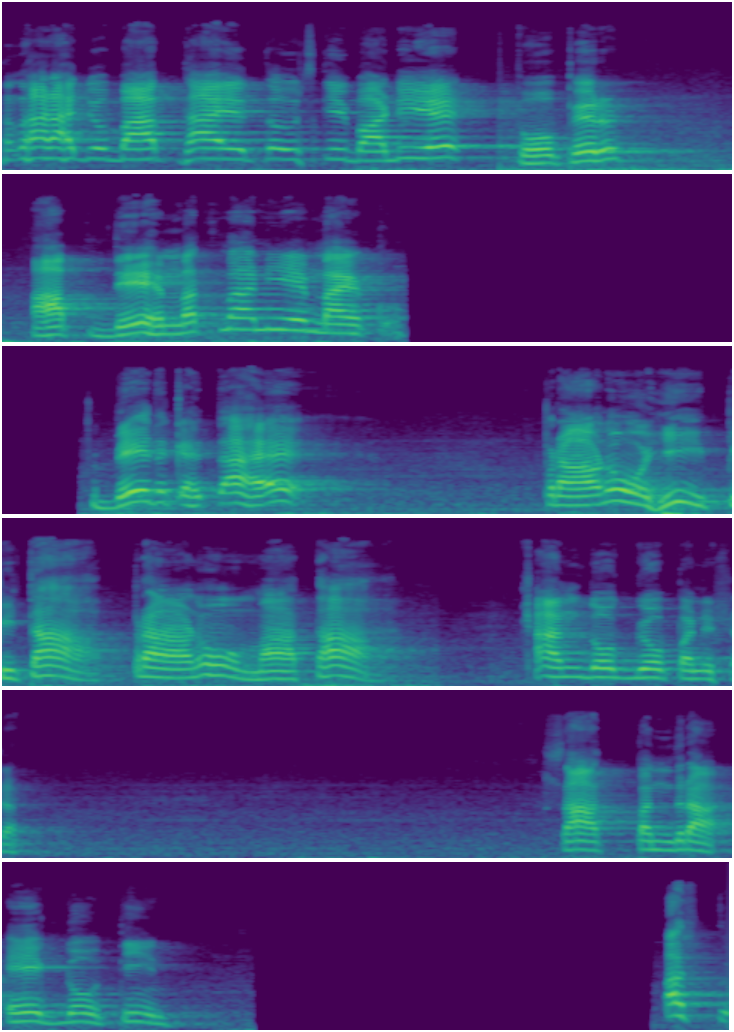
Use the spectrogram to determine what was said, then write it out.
हमारा जो बाप था, ये तो उसकी बॉडी है। तो फिर आप देह मत मानिए माय को। वेद कहता है, प्राणो ही पिता, प्राणो माता। छांदोग्योपनिषद। सात, पंद्रह, एक, दो, तीन। अस्तु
